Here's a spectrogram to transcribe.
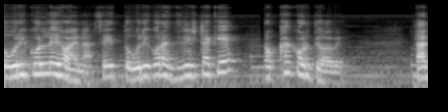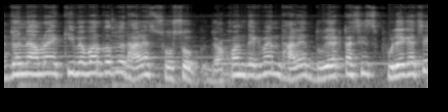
তৈরি করলেই হয় না, সেই তৈরি করা জিনিসটাকে রক্ষা করতে হবে। তার জন্য আমরা কি ব্যবহার করতে ধানের শোষক। যখন দেখবেন ধানের দুই একটা শীষ ফুলে গেছে,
